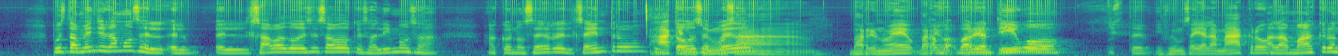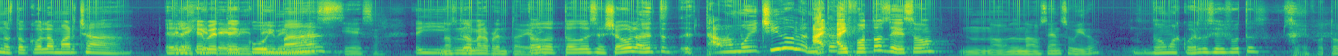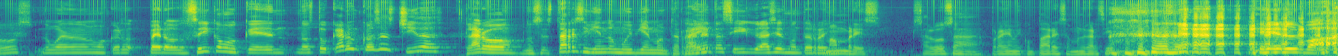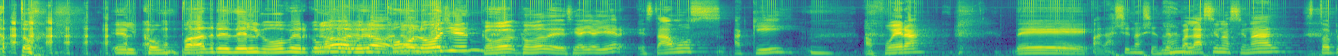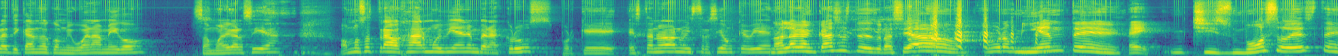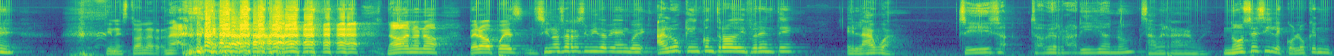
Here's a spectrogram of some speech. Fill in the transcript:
Pues también llegamos el, el, el sábado, ese sábado que salimos a, a conocer el centro. y Ah, que todo nos ese fuimos pedo. a... Barrio Nuevo, Barrio, Ba- Barrio Antiguo. Este, Y fuimos allá a la macro. a la macro nos tocó la marcha LGBTQ y más. Y eso. Y No, no me lo aprendo todavía. todo, todo ese show, la neta, estaba muy chido, la ¿Hay, neta. hay fotos de eso? No, no se han subido. No me acuerdo si hay fotos. Sí, hay fotos. No, Bueno, no me acuerdo. Pero sí, como que nos tocaron cosas chidas. Claro, nos está recibiendo muy bien La Monterrey. neta, sí, gracias, Monterrey. Nombres. Saludos a por ahí a mi compadre Samuel García. El vato. el compadre del gober. ¿Cómo, No, lo, no, ¿Cómo no. lo oyen? Como, como decía yo ayer, estamos aquí afuera de, Palacio del Nacional. Palacio Nacional. Estoy platicando con mi buen amigo Samuel García. Vamos a trabajar muy bien en Veracruz porque esta nueva administración que viene. No le hagan caso a este desgraciado. Puro miente. Hey, Chismoso este. tienes toda la No, no, no. Pero pues sí nos ha recibido bien, güey. Algo que he encontrado diferente, el agua. Sí, sabe rarilla, ¿no? Sabe rara, güey. No sé si le coloquen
